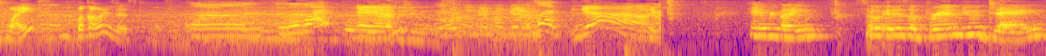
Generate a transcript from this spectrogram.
White? What color is this? Um, white. And yeah. Hey everybody. So it is a brand new day.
